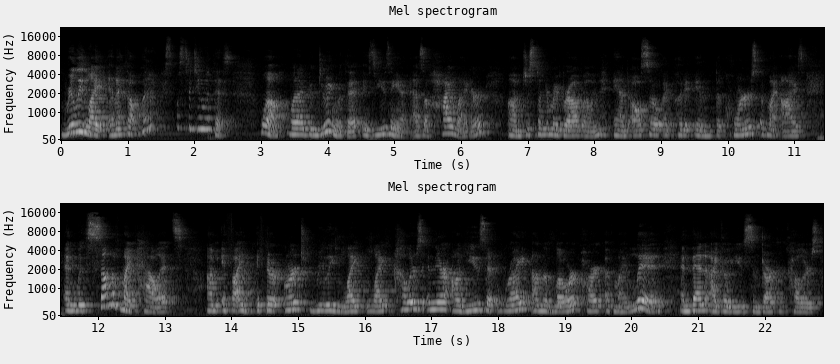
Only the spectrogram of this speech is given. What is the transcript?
really light, and I thought, what am I supposed to do with this? Well, what I've been doing with it is using it as a highlighter um, just under my brow bone, and also I put it in the corners of my eyes. And with some of my palettes, um, if I if there aren't really light light colors in there, I'll use it right on the lower part of my lid, and then I go use some darker colors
